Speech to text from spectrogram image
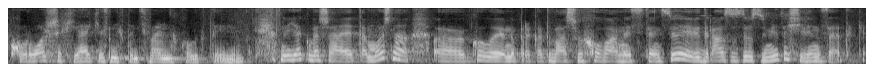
хороших, якісних танцювальних колективів. Ну як вважаєте, можна, е, коли, наприклад, ваш вихованець танцює, відразу зрозуміти, що він з етики?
